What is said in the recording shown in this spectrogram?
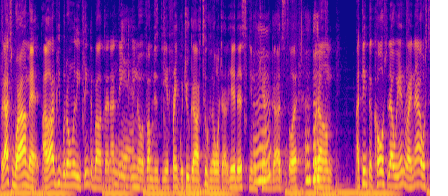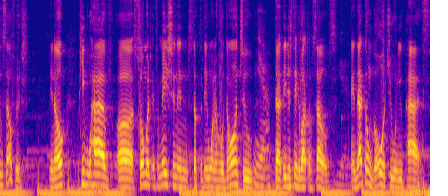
but that's where I'm at. A lot of people don't really think about that. And I think, Yeah. you know, if I'm just being frank with you guys too, because I want y'all to hear this, you know, camera guys and all that. But um, I think the culture that we're in right now is too selfish. You know, people have uh, so much information and stuff that they want to hold on to Yeah. that they just think about themselves. And that don't go with you when you pass.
